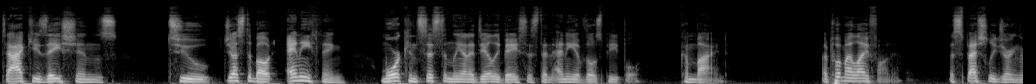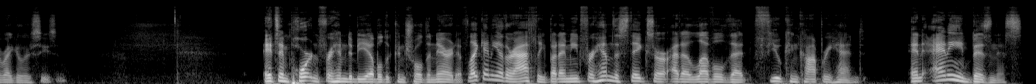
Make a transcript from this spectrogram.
to accusations, to just about anything more consistently on a daily basis than any of those people combined. I'd put my life on it, especially during the regular season. It's important for him to be able to control the narrative, like any other athlete, but I mean, for him, the stakes are at a level that few can comprehend. In any business,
